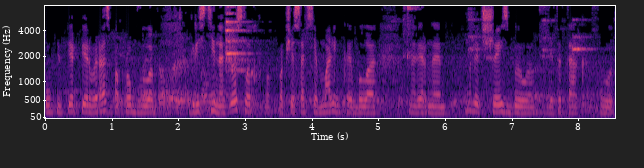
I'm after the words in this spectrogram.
помню, пер первый раз попробовала грести на веслах, вообще совсем маленькая была, наверное, ну, лет шесть было, где-то так, вот.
